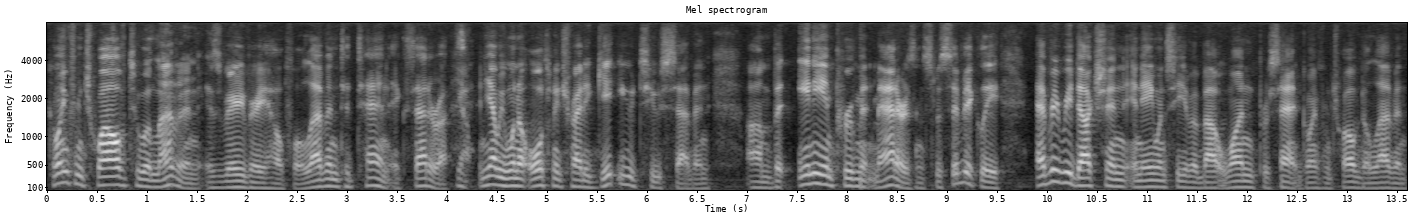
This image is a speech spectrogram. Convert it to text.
going from 12 to 11 is very, very helpful. 11 to 10, etc. Yeah. And yeah, we want to ultimately try to get you to 7, um, but any improvement matters. And specifically, every reduction in A1C of about 1%, going from 12 to 11,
